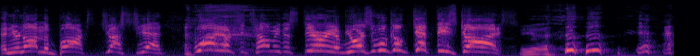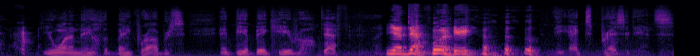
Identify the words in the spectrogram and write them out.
and you're not in the box just yet, why don't you tell me this theory of yours and we'll go get these guys? Yeah. You want to nail the bank robbers and be a big hero. Definitely. Yeah, definitely. The ex-presidents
